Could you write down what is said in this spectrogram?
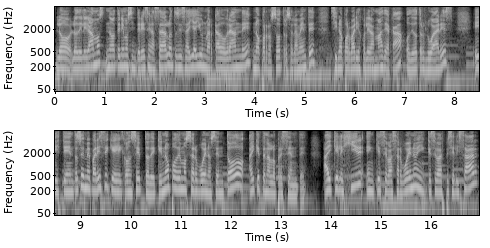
Lo, lo delegamos, no tenemos interés en hacerlo, entonces ahí hay un mercado grande, no por nosotros solamente, sino por varios colegas más de acá o de otros lugares. Este, entonces me parece que el concepto de que no podemos ser buenos en todo hay que tenerlo presente. Hay que elegir en qué se va a ser bueno y en qué se va a especializar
